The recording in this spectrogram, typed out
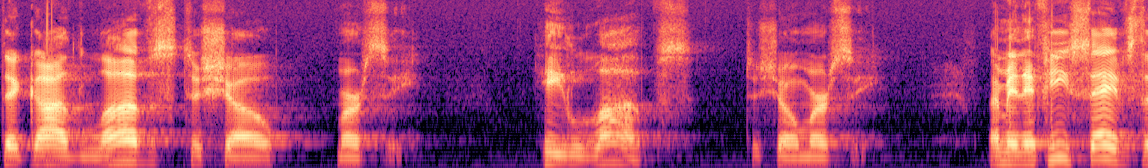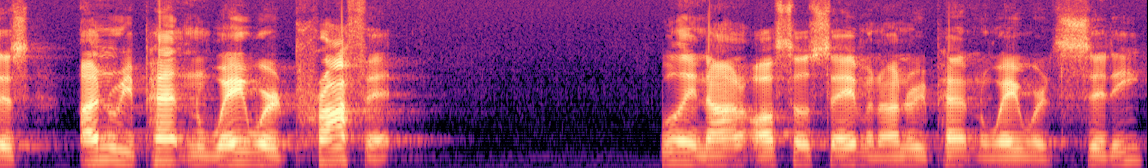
that God loves to show mercy. He loves to show mercy. I mean, if he saves this unrepentant, wayward prophet, will he not also save an unrepentant, wayward city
